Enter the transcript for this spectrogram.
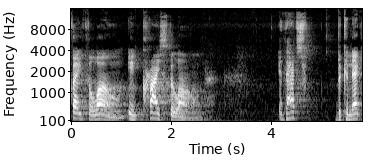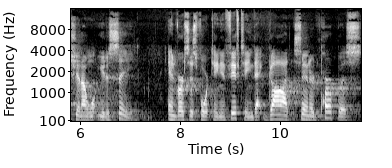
faith alone, in Christ alone. That's the connection I want you to see in verses 14 and 15 that God centered purpose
